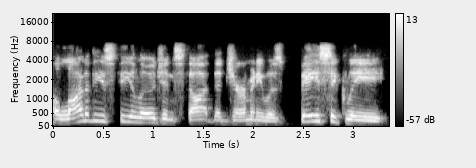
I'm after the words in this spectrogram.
a lot of these theologians thought that Germany was basically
